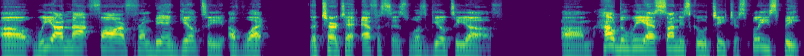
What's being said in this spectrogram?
uh, we are not far from being guilty of what the church at Ephesus was guilty of um, how do we as Sunday school teachers, please speak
